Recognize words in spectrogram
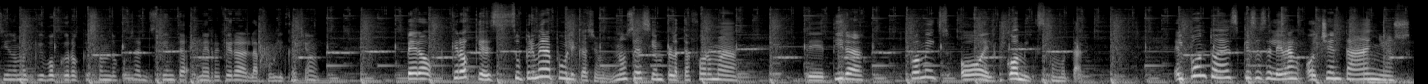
si no me equivoco, creo que son dos cosas distintas, me refiero a la publicación. Pero creo que es su primera publicación, no sé si en plataforma de tira cómics o el cómics como tal. El punto es que se celebran 80 años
